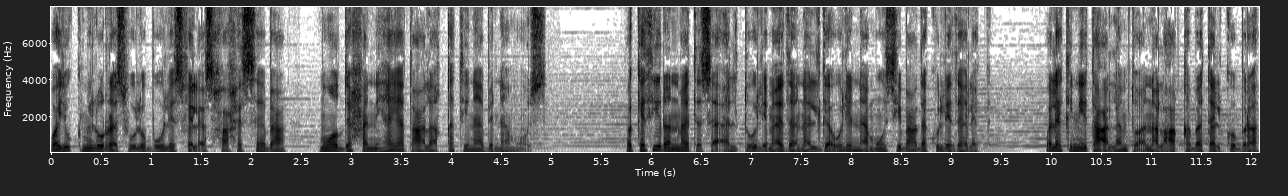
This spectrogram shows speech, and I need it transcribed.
ويكمل الرسول بولس في الإصحاح السابع موضحا نهاية علاقتنا بالناموس. وكثيرا ما تساءلت لماذا نلجأ للناموس بعد كل ذلك ولكني تعلمت أن العقبة الكبرى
